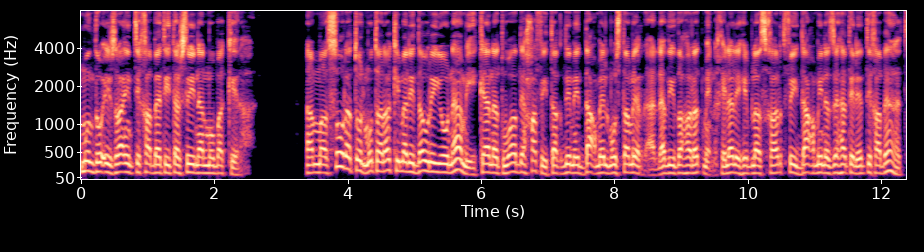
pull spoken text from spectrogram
منذ إجراء انتخابات تشرين مبكرة أما الصورة المتراكمة لدور يونامي كانت واضحة في تقديم الدعم المستمر الذي ظهرت من خلاله بلاسخارت في دعم نزاهة الانتخابات.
